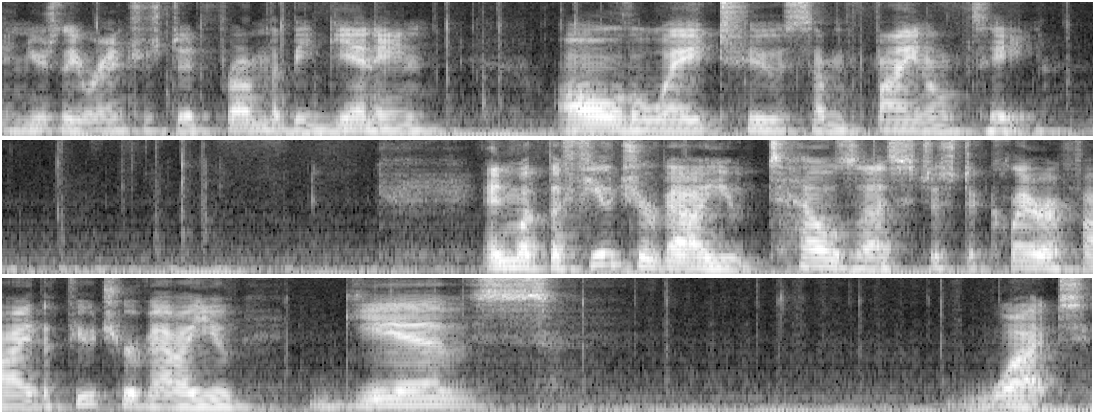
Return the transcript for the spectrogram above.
and usually we're interested from the beginning all the way to some final t. And what the future value tells us, just to clarify, the future value gives what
